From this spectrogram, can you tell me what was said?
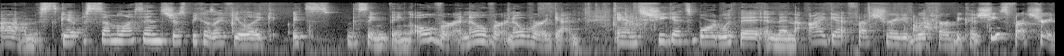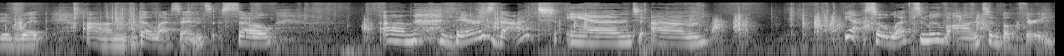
um, skip some lessons just because I feel like it's the same thing over and over and over again. And she gets bored with it and then I get frustrated with her because she's frustrated with um, the lessons. So um, there's that. And um, yeah, so let's move on to book three.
